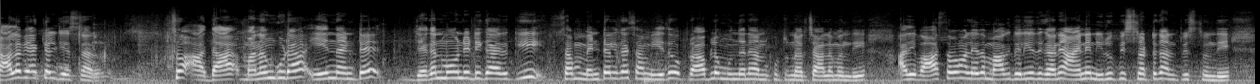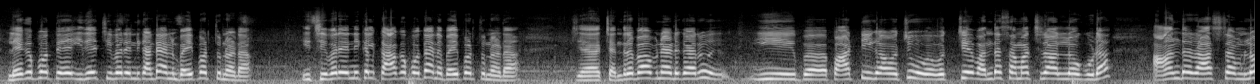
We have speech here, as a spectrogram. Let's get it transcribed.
చాలా వ్యాఖ్యలు చేస్తున్నారు. సో ఆ దా మనం కూడా ఏంటంటే జగన్మోహన్ రెడ్డి గారికి సమ్ మెంటల్గా సమ్ ఏదో ప్రాబ్లం ఉందని అనుకుంటున్నారు చాలామంది. అది వాస్తవం లేదో మాకు తెలియదు కానీ ఆయనే నిరూపిస్తున్నట్టుగా అనిపిస్తుంది. లేకపోతే ఇదే చివరి ఎందుకంటే ఆయన భయపడుతున్నాడా? ఈ చివరి ఎన్నికలు కాకపోతే ఆయన భయపడుతున్నాడా? చంద్రబాబు నాయుడు గారు ఈ పార్టీ కావచ్చు వచ్చే వంద సంవత్సరాల్లో కూడా ఆంధ్ర రాష్ట్రంలో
